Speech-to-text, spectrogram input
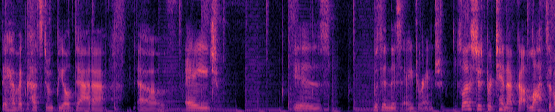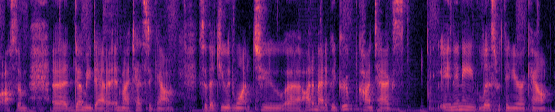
they have a custom field data of age is within this age range. So let's just pretend I've got lots of awesome uh, dummy data in my test account so that you would want to uh, automatically group contacts in any list within your account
